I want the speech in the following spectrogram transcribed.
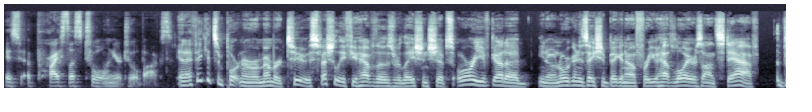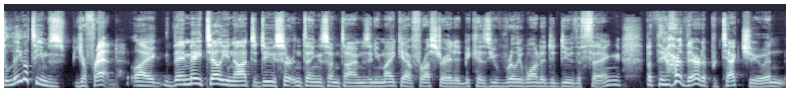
is a priceless tool in your toolbox. And I think it's important to remember too, especially if you have those relationships or you've got a, you know, an organization big enough where you have lawyers on staff, the legal team's your friend. Like they may tell you not to do certain things sometimes, and you might get frustrated because you really wanted to do the thing, but they are there to protect you. And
